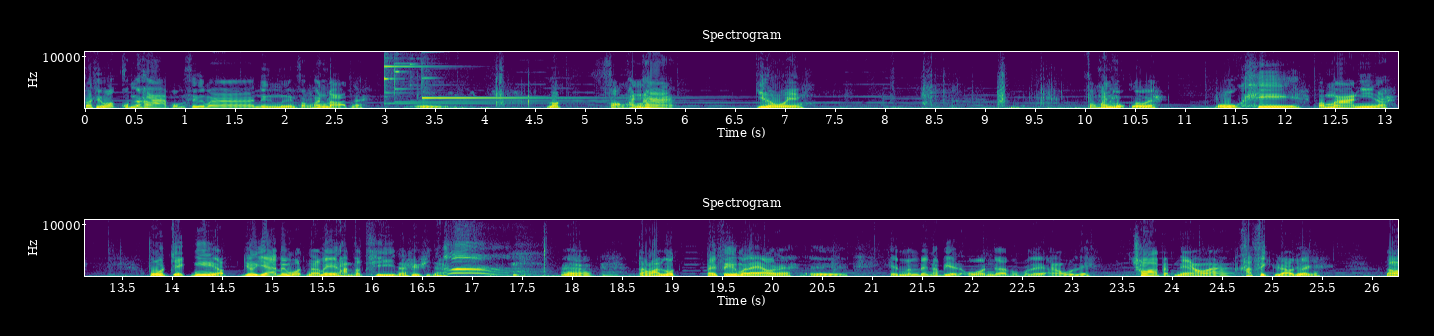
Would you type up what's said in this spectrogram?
ก็ถือว่าคุ้มราคาผมซื้อมาหนึ่งหมื่นสองพันบาทนะเออรถสองพันห้ากิโลเองสองพันหกเลยโอเค ประมาณนี้นะ โปรเจกต์นี่แบบเยอะแยะไปหมดนะ ไม่ได้ทำสักทีนะพี่พี่นะ แต่ว่ารถไปซื้อมาแล้วนะ เออ เห็นมันเป็นทะเบียนโอนด้วยผมก็เลยเอาเลย ชอบแบบแนวอะคลาสสิกอยู่แล้วด้วยไง แล้ว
